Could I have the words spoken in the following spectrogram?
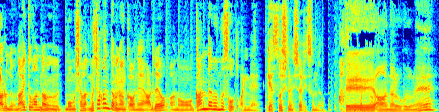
あるのよ。ナイトガンダムも武者ガン、武者ガンダムなんかはね、あれだよ。あの、ガンダム無双とかにね、ゲスト出演したりするんだよ。あ、へえ、ああ、なるほどね。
